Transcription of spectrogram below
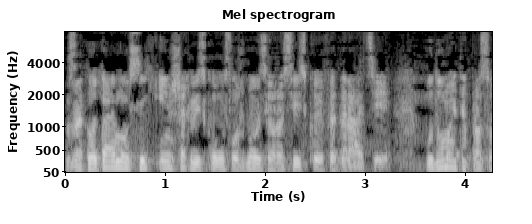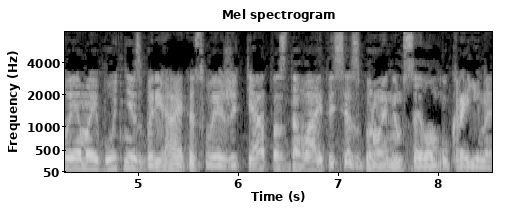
Закликаємо всіх інших військовослужбовців Російської Федерації. Подумайте про своє майбутнє, зберігайте своє життя та здавайтеся Збройним силам України.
